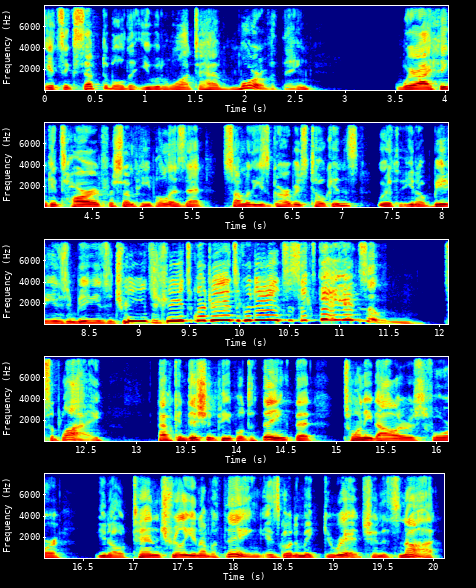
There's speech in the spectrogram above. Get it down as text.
it's acceptable that you would want to have more of a thing. Where I think it's hard for some people is that some of these garbage tokens with you know billions and billions and trillions and trillions, quadrillions and quadrillions and sextillions of supply have conditioned people to think that twenty dollars for you know 10 trillion of a thing is going to make you rich and it's not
